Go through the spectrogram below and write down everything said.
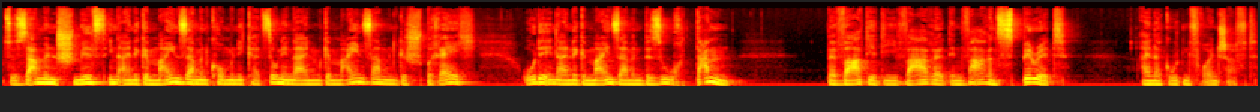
zusammenschmilzt in eine gemeinsame Kommunikation, in einem gemeinsamen Gespräch oder in einem gemeinsamen Besuch, dann bewahrt ihr die wahre, den wahren Spirit einer guten Freundschaft.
